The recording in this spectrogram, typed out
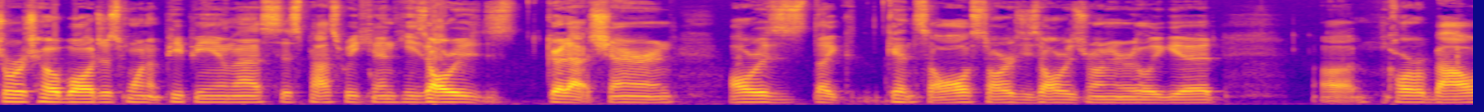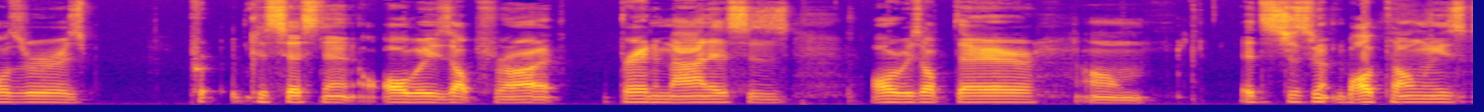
George Hobaugh just won at PPMS this past weekend. He's always good at Sharon. Always like against the All Stars. He's always running really good. Uh, Carl Bowser is consistent, always up front. Brandon Matus is always up there. Um, it's just Bob Felmy's,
